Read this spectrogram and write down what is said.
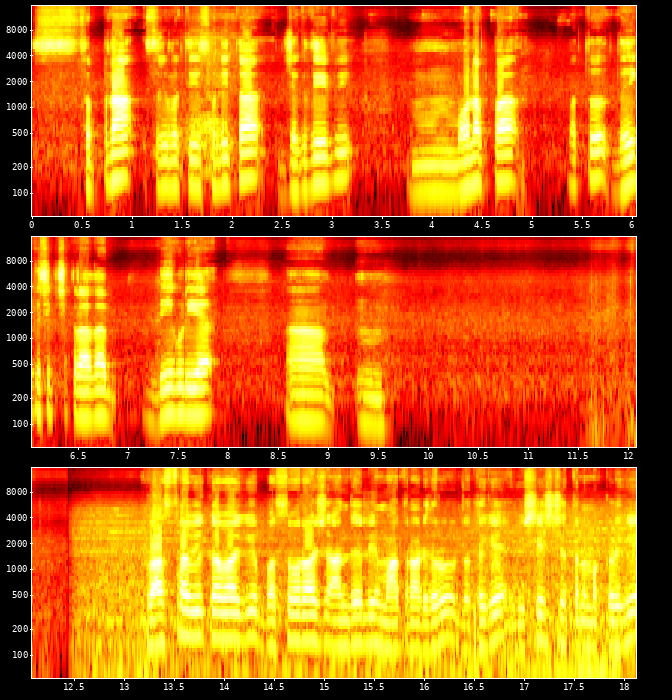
ಆ, ಸಪ್ನಾ ಶ್ರೀಮತಿ ಸುನೀತಾ ಜಗದೇವಿ ಮೋನಪ್ಪ ಮತ್ತು ದೈಹಿಕ ಶಿಕ್ಷಕರಾದ ಬೀಗುಡಿಯ ಪ್ರಾಸ್ತಾವಿಕವಾಗಿ ಬಸವರಾಜ್ ಆಂದೇಲಿ ಮಾತನಾಡಿದರು. ಜೊತೆಗೆ ವಿಶೇಷ ಚೇತನ ಮಕ್ಕಳಿಗೆ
